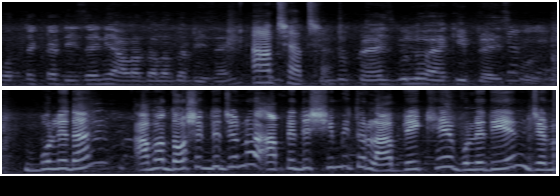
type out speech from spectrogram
প্রত্যেকটা ডিজাইনই আলাদা আলাদা ডিজাইন আচ্ছা আচ্ছা। কিন্তু প্রাইসগুলো একই প্রাইস বলে দেন আমার দর্শকদের জন্য আপনাদের সীমিত লাভ রেখে বলে দিয়েন যেন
